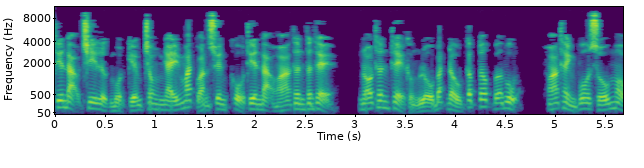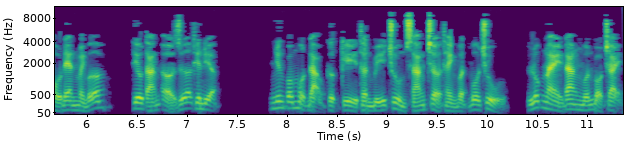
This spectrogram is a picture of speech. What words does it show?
thiên đạo chi lực một kiếm trong nháy mắt quán xuyên cổ thiên đạo hóa thân thân thể, nó thân thể khổng lồ bắt đầu cấp tốc vỡ vụn, hóa thành vô số màu đen mảnh vỡ, tiêu tán ở giữa thiên địa. Nhưng có một đạo cực kỳ thần bí chùm sáng trở thành vật vô chủ, lúc này đang muốn bỏ chạy,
